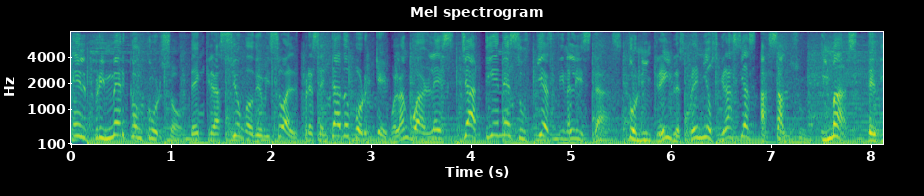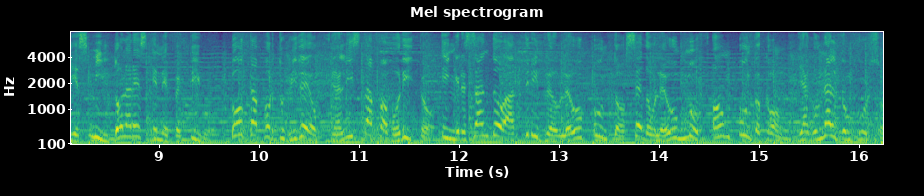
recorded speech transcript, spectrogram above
El primer concurso de creación audiovisual presentado por Cable Wireless ya tiene sus 10 finalistas, con increíbles premios gracias a Samsung y más de 10 mil dólares en efectivo. Vota por tu video finalista favorito ingresando a www.cwmoveon.com diagonal concurso.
